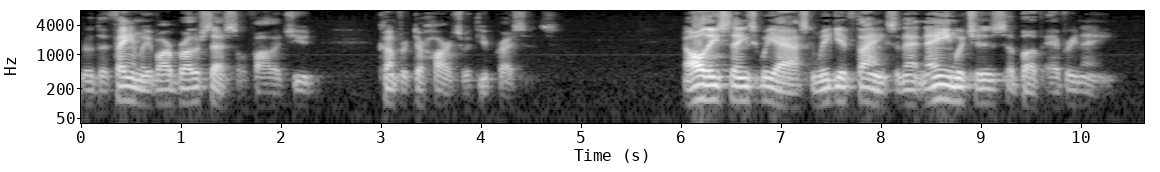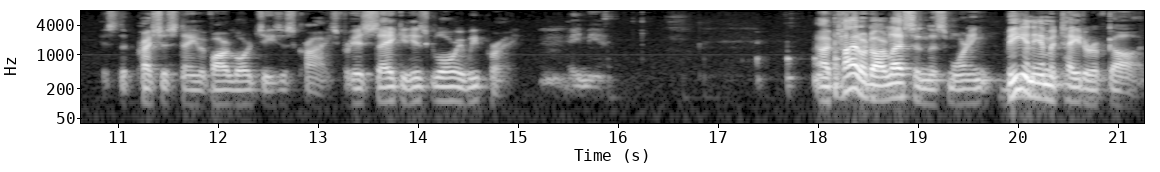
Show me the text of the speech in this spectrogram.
or the family of our brother Cecil, Father, that you'd comfort their hearts with your presence. All these things we ask, and we give thanks in that name which is above every name. It's the precious name of our Lord Jesus Christ. For his sake and his glory we pray. Amen. I've titled our lesson this morning, Be an Imitator of God.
